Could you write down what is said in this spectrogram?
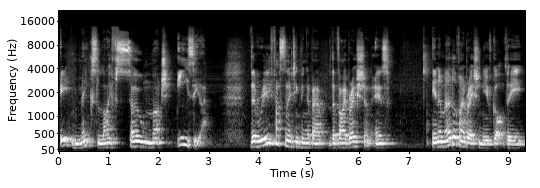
it makes life so much easier. The really fascinating thing about the vibration is in a modal vibration, you've got the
